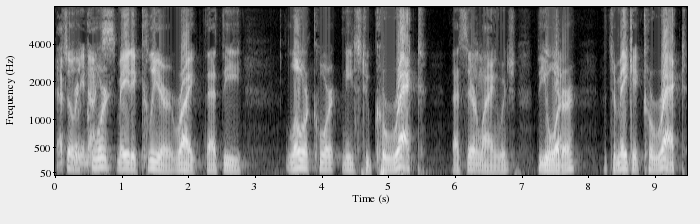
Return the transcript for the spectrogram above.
That's so pretty the nice. court made it clear, right, that the lower court needs to correct. That's their Mm-hmm. language. The order to make it correct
